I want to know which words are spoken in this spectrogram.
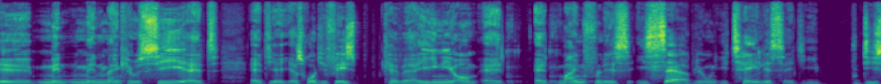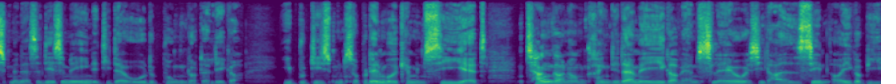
Øh, men, men man kan jo sige, at, at jeg, jeg tror, at de fleste kan være enige om, at, at mindfulness især er blevet i talesæt i buddhismen. Altså det er simpelthen en af de der otte punkter, der ligger i buddhismen. Så på den måde kan man sige, at tankerne omkring det der med ikke at være en slave af sit eget sind, og ikke at blive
